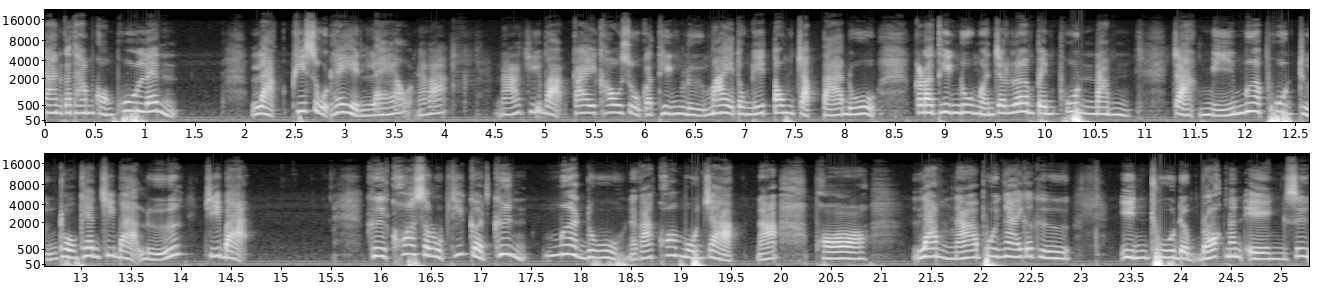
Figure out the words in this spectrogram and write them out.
การกระทำของผู้เล่น หลักพิสูจน์ให้เห็นแล้วนะคะนะชิบะใกล้เข้าสู่กระทิงหรือไม่ตรงนี้ต้องจับตาดู กระทิงดูเหมือนจะเริ่มเป็นผู้นำจากหมีเมื่อพูดถึงโทเค็นชิบะหรือชิบะ คือข้อสรุปที่เกิดขึ้นเมื่อดูนะคะข้อมูลจากนะพอ ล่ำนะ พูดง่ายก็คือ into the block นั่นเอง ซึ่ง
